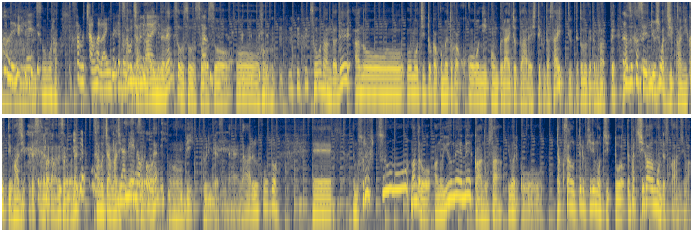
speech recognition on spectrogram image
そうですね。そうなんサブちゃんは LINE だけど。サブちゃん LINE でね。そうそうそうそう。お ーそうなんだ。であのーお餅とか米とかここにこんくらいちょっとあれしてくださいって言って届けてもらってなぜか請求書は実家に行くっていうマジックですよね。だからねそれはね。サブちゃんマジックですね。それもね、うん、びっくりですね。なるほど。えーでもそれ普通のなんだろうあの有名メーカーのさいわゆるこうたくさん売ってる切り餅とやっぱ違うもんですか味は？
